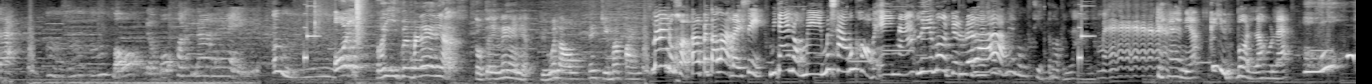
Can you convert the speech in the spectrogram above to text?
แล้วอืมอืมอืมโบ๊ะเดี๋ยวโบ๊ะเข้าที่หน้าแน่อืมโอ๊ยเฮ้ยเป็นไปได้ไงเนี่ยตบตัวเองได้ไงเนี่ย หรือว่าเราเล่นเกมมากไปแม่หนูขอตังค์ไปตลาดหน่อยสิ ไม่ได้หรอกเมย์เมื่อเช้าเพิ่งขอไปเองนะ รีบหมดหยุดเวลาแม่ลงเสียงตลอดเวลาแม่แค่เนี้ยก็หยุดบ่นเราแล้วโอ้โห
